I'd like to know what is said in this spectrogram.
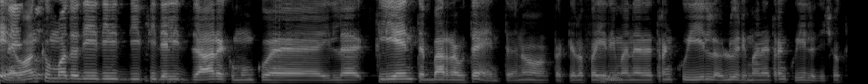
senso... è anche un modo di, di, di, fidelizzare comunque il cliente barra utente, no? Perché lo fai rimanere tranquillo, lui rimane tranquillo, dice ok,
